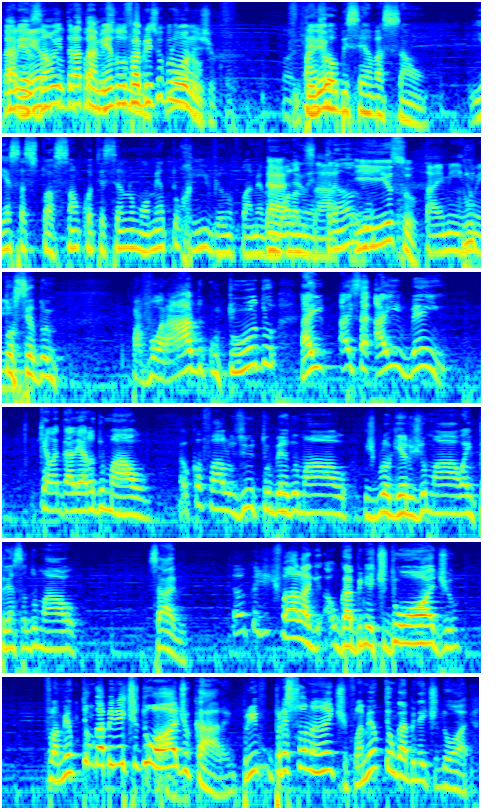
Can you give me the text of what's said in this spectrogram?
da lesão e do tratamento do Fabrício Bruno. Lógico. Faz a observação. E essa situação acontecendo num momento horrível no Flamengo. A É, bola não exato. entrando. Isso. Timing E ruim. o torcedor apavorado com tudo. Aí, aí, aí vem aquela galera do mal. É o que eu falo, os youtubers do mal, os blogueiros do mal, a imprensa do mal. Sabe? É o que a gente fala, o gabinete do ódio. O Flamengo tem um gabinete do ódio, cara. Impre- Impressionante. O Flamengo tem um gabinete do ódio.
